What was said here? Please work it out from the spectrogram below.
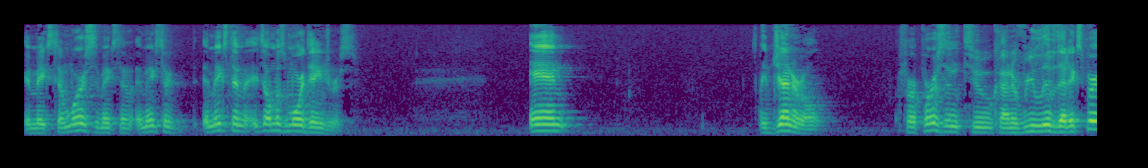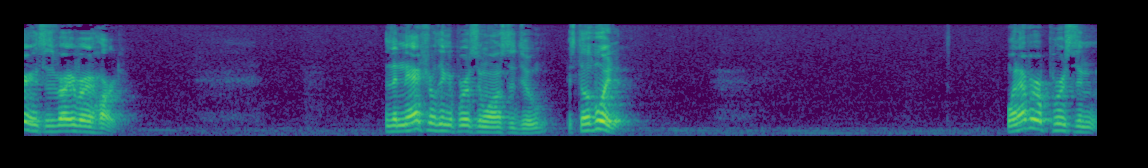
It makes them worse. It makes them. It makes their. It makes them. It's almost more dangerous. And in general, for a person to kind of relive that experience is very, very hard. The natural thing a person wants to do is to avoid it. Whenever a person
